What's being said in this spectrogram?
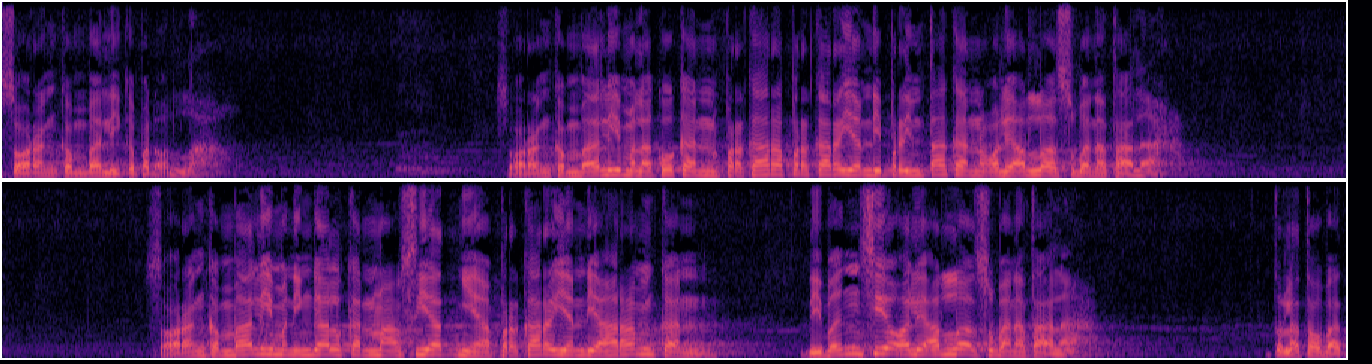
seorang kembali kepada Allah Seorang kembali melakukan perkara-perkara yang diperintahkan oleh Allah Subhanahu wa taala. Seorang kembali meninggalkan maksiatnya, perkara yang diharamkan, dibenci oleh Allah Subhanahu wa taala. Itulah taubat.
